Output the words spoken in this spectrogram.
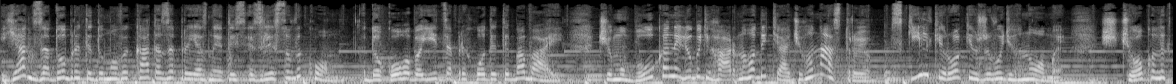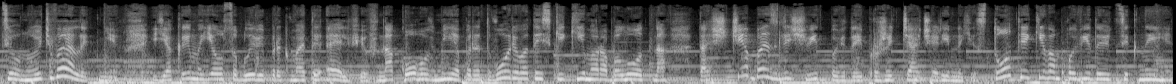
Як задобрити домовика та заприязнитись з лісовиком? До кого боїться приходити бабай? Чому бука не любить гарного дитячого настрою? Скільки років живуть гноми? Що колекціонують велетні? Якими є особливі прикмети ельфів? На кого вміє перетворюватись кікімора болотна? Та ще безліч відповідей про життя чарівних істот, які вам повідають ці книги,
